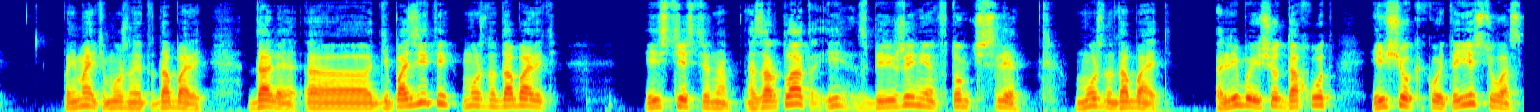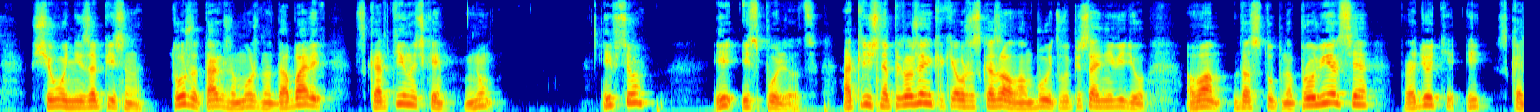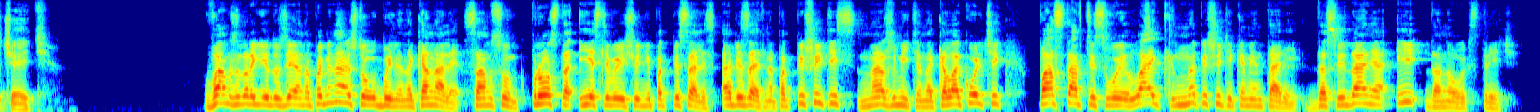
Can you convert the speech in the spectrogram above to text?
понимаете, можно это добавить. Далее, э, депозиты можно добавить, естественно, зарплата и сбережения в том числе можно добавить. Либо еще доход, еще какой-то есть у вас, с чего не записано, тоже также можно добавить с картиночкой. Ну, и все. И использоваться. Отличное приложение, как я уже сказал, вам будет в описании видео. Вам доступна про-версия. Пройдете и скачаете. Вам же, дорогие друзья, напоминаю, что вы были на канале Samsung. Просто, если вы еще не подписались, обязательно подпишитесь, нажмите на колокольчик, поставьте свой лайк, напишите комментарий. До свидания и до новых встреч.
